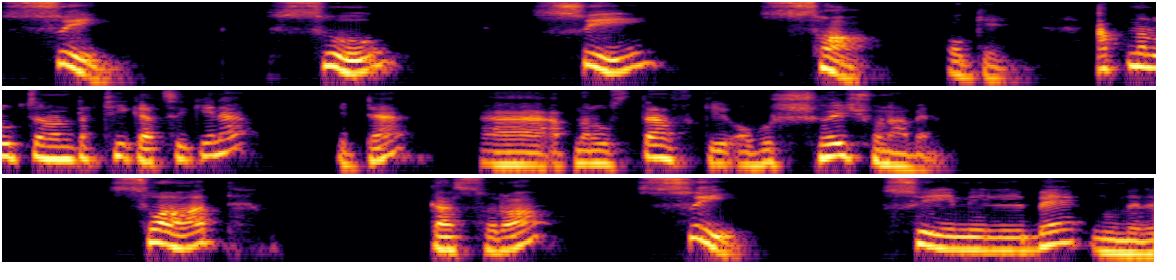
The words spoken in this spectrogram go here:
সি সু সি স। ওকে আপনার উচ্চারণটা ঠিক আছে কিনা এটা আপনার উস্তাদকে অবশ্যই শোনাবেন। সদ কাসরা সুই সুই মিলবে নুনের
